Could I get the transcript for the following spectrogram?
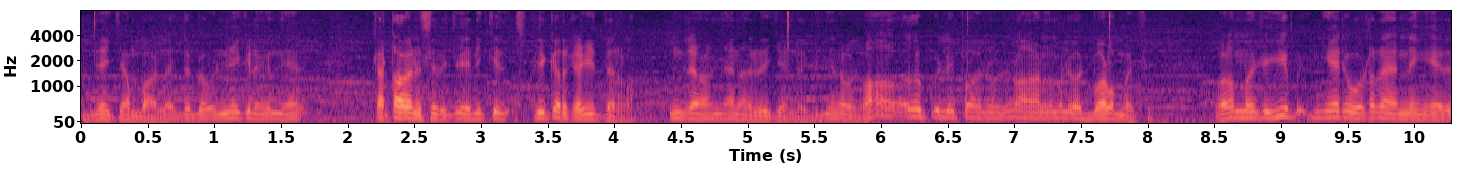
ഉന്നയിക്കാൻ പാടില്ല. ഇത് ഉന്നയിക്കണമെങ്കിൽ ചട്ടമനുസരിച്ച് എനിക്ക് സ്പീക്കർ കഴുകി തരണം. എന്നിട്ടാണ് ഞാൻ അനുവദിക്കേണ്ടത്? ഇങ്ങനെ ആ അതൊക്കെ ഇല്ല ഇപ്പോൾ ഒരു ബോളം വെച്ചു. ബളം വെച്ച് ഈ ഇങ്ങേര് ഉടനെ തന്നെ ഇങ്ങേര്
